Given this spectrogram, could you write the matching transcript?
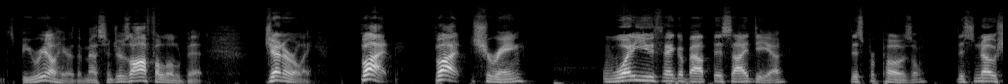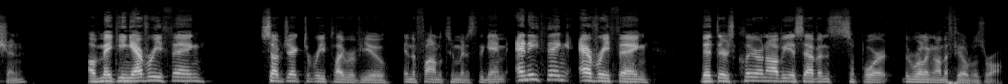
let's be real here. The messenger's off a little bit generally, but but Charean, What do you think about this idea, this proposal, this notion of making everything subject to replay review in the final two minutes of the game? Anything, everything that there's clear and obvious evidence to support the ruling on the field was wrong.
